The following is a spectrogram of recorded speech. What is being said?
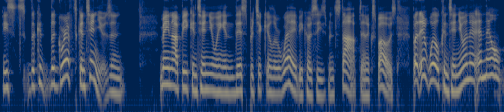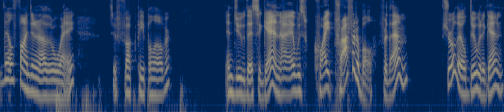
he's the the grift continues and may not be continuing in this particular way because he's been stopped and exposed, but it will continue and and they'll they'll find another way to fuck people over and do this again. I- It was quite profitable for them. Sure, they'll do it again.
